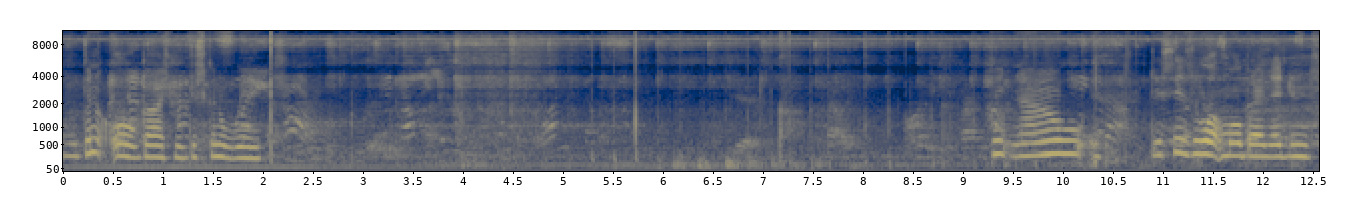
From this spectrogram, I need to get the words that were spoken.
We're gonna oh guys, we're just gonna win. Right now, this is a what Mobile Legends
